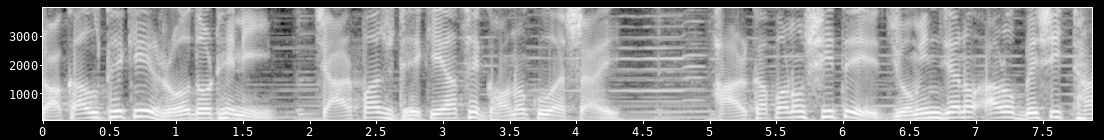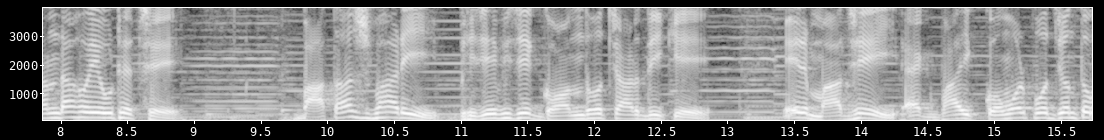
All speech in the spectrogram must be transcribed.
সকাল থেকে রোদ ওঠেনি চারপাশ ঢেকে আছে ঘন কুয়াশায়। হাড় কাঁপানো শীতে জমিন যেন আরও বেশি ঠান্ডা হয়ে উঠেছে। বাতাস ভারী, ভিজে ভিজে গন্ধ চারদিকে। এর মাঝেই এক ভাই কোমর পর্যন্ত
